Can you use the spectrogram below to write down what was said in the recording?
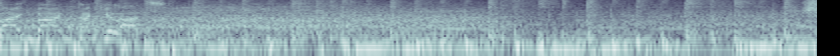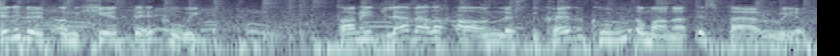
Bang, bang. Thank you, lads. Sinna goibh an chéad be cuaig. Tá míad leheach an leis na chuige cúil amana is fear riamh.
